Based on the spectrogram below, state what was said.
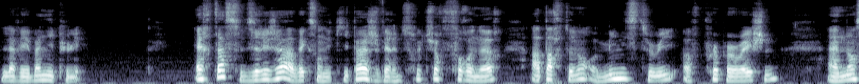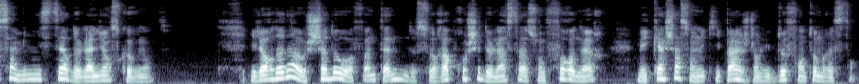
l'avait manipulé. Ertas se dirigea avec son équipage vers une structure Forerunner appartenant au Ministry of Preparation, un ancien ministère de l'Alliance Covenant. Il ordonna au Shadow of Anten de se rapprocher de l'installation Forerunner, mais cacha son équipage dans les deux fantômes restants.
